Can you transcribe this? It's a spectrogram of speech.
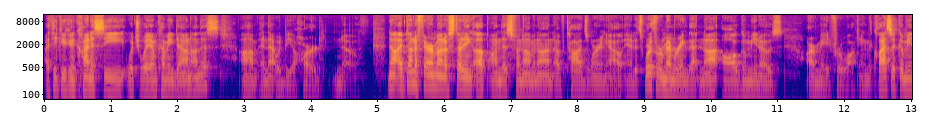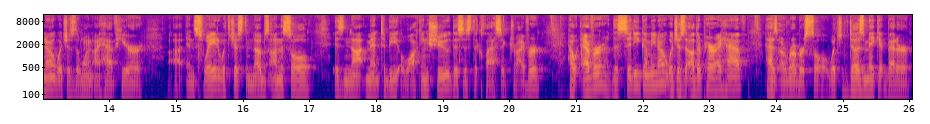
I think you can kind of see which way I'm coming down on this, um, and that would be a hard no. Now, I've done a fair amount of studying up on this phenomenon of Tod's wearing out, and it's worth remembering that not all Gominos are made for walking. The classic Gomino, which is the one I have here uh, in suede with just the nubs on the sole, is not meant to be a walking shoe. This is the classic driver. However, the City Gomino, which is the other pair I have, has a rubber sole, which does make it better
